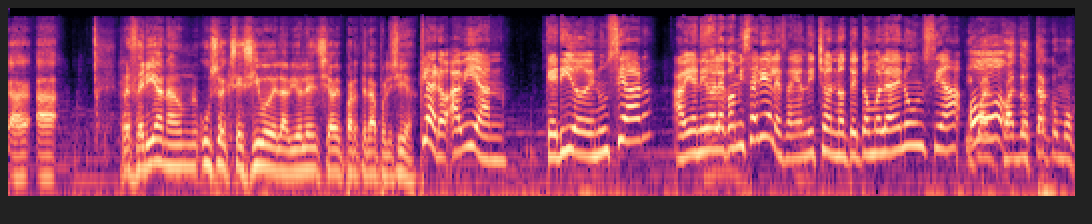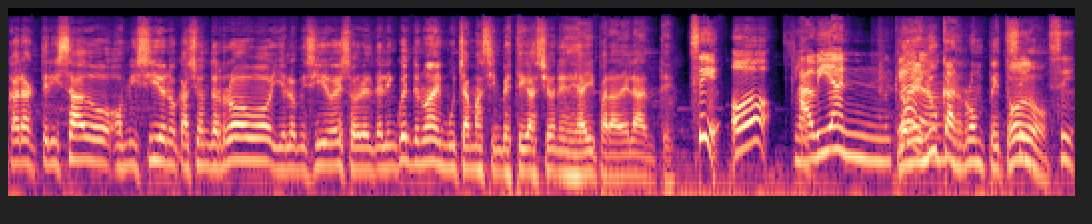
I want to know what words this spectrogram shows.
a- a- referían a un uso excesivo de la violencia de parte de la policía. Claro, habían querido denunciar, habían ido a la comisaría, les habían dicho no te tomo la denuncia. Y o, cuan- cuando, está como caracterizado homicidio en ocasión de robo y el homicidio es sobre el delincuente, no hay muchas más investigaciones de ahí para adelante. sí, o Claro. habían. Claro, Lo de Lucas rompe todo Sí, sí.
